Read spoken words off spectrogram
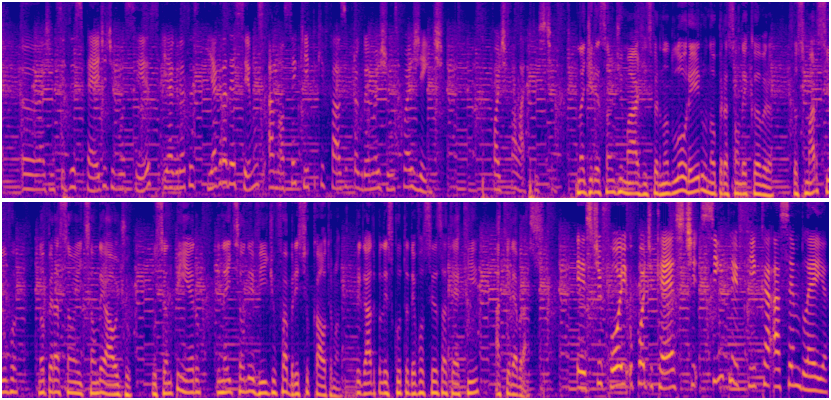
Ah, a gente se despede de vocês e, agrade- e agradecemos a nossa equipe que faz o programa junto com a gente. Pode falar, Christian. Na direção de imagens, Fernando Loureiro. Na operação de câmera, Josimar Silva. Na operação e edição de áudio, Luciano Pinheiro. E na edição de vídeo, Fabrício Kauterman. Obrigado pela escuta de vocês até aqui. Aquele abraço. Este foi o podcast Simplifica Assembleia,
